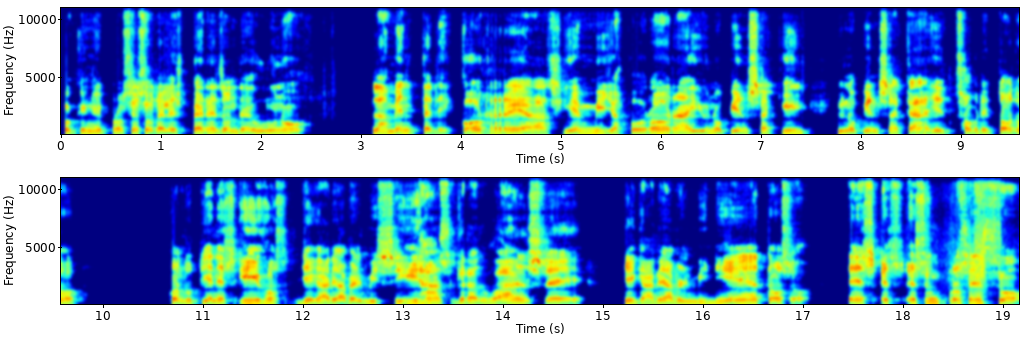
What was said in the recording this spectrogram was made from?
Porque en el proceso de la espera es donde uno, la mente le corre a 100 millas por hora y uno piensa aquí y uno piensa acá. Y sobre todo cuando tienes hijos, llegaré a ver mis hijas graduarse, llegaré a ver mis nietos es, es, es, un proceso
